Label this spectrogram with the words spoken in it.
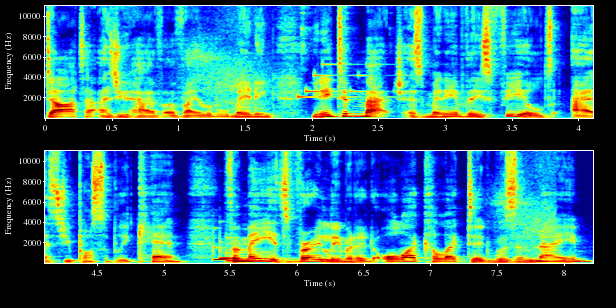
data as you have available, meaning you need to match as many of these fields as you possibly can. For me, it's very limited. All I collected was a name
